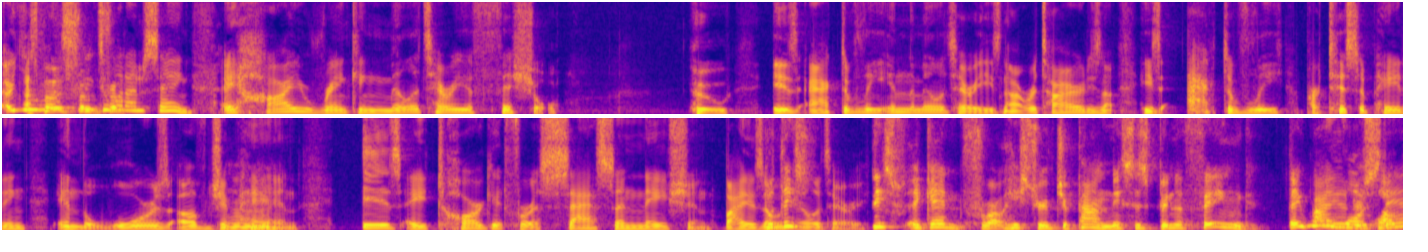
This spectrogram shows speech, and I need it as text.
Are you listening from- to from- what I'm saying? A high-ranking military official who is actively in the military. He's not retired. He's not. He's actively participating in the wars of hmm. Japan. Is a target for assassination by his own this, military. This again throughout history of Japan, this has been a thing. They will I understand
